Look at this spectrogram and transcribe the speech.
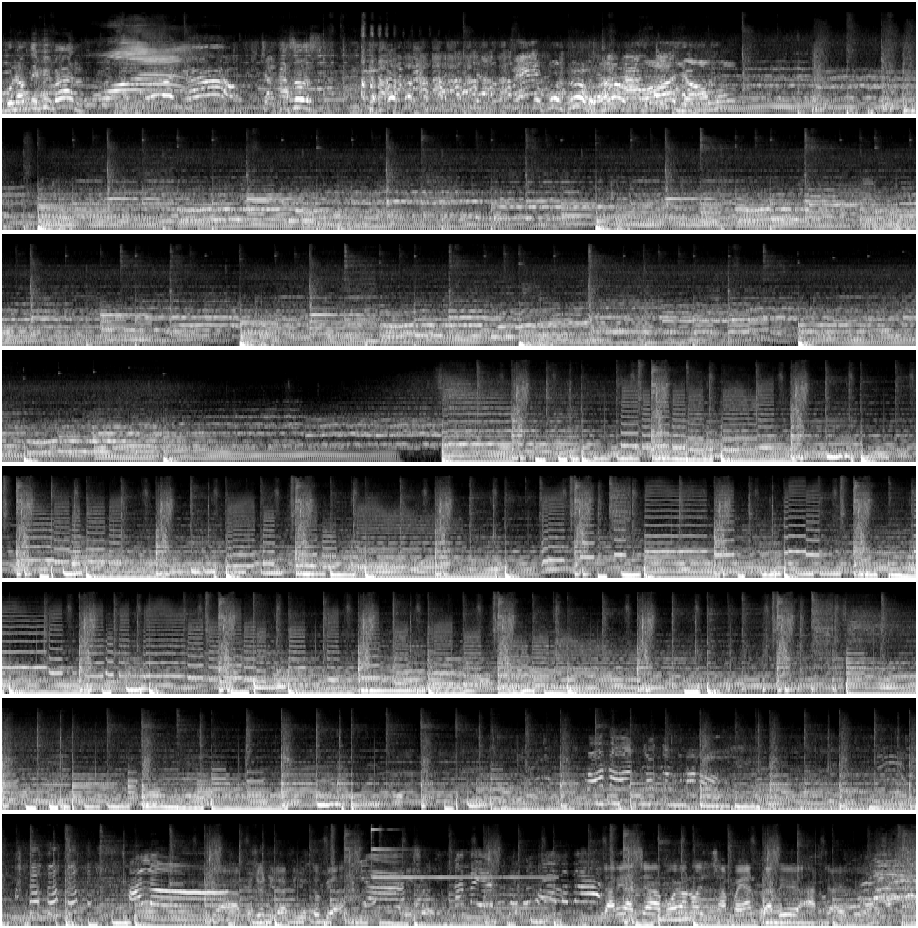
berguna di Vivan. Tchau, Jangan Tchau, Oh, Tchau, Allah. Cari aja, pokoknya sampean berarti ada itu ya.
